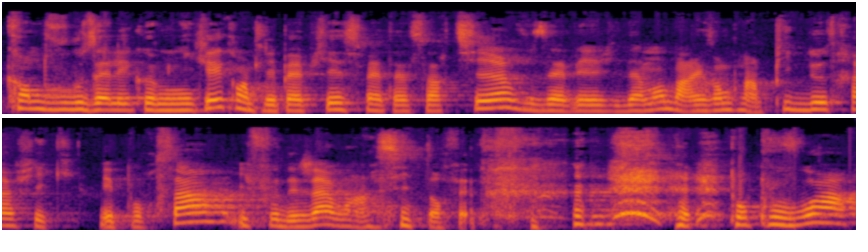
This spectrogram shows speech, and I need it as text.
quand vous allez communiquer, quand les papiers se mettent à sortir, vous avez évidemment par exemple un pic de trafic. Mais pour ça, il faut déjà avoir un site en fait. pour pouvoir,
